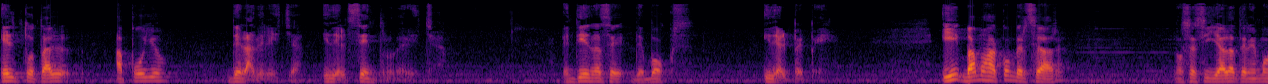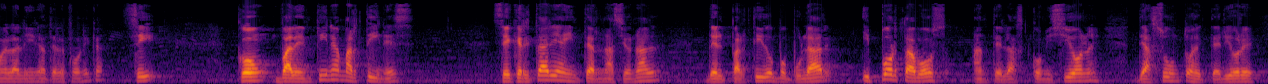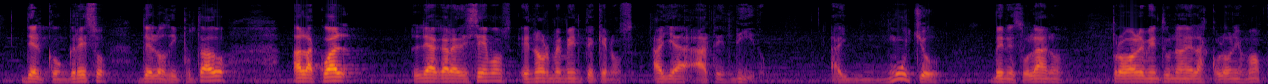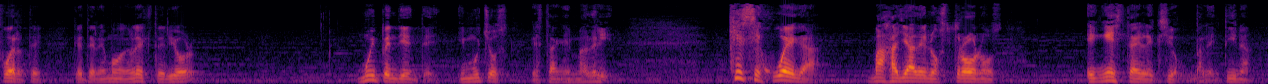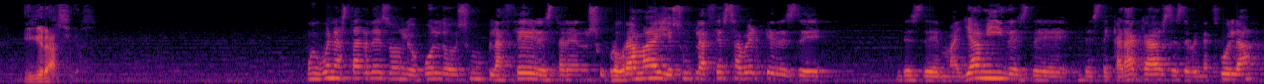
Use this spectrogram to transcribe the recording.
el total apoyo de la derecha y del centro derecha. Entiéndase de Vox y del PP. Y vamos a conversar, no sé si ya la tenemos en la línea telefónica, sí, con Valentina Martínez, secretaria internacional del Partido Popular y portavoz ante las comisiones de asuntos exteriores del Congreso de los Diputados, a la cual le agradecemos enormemente que nos haya atendido. Hay muchos venezolanos, probablemente una de las colonias más fuertes que tenemos en el exterior, muy pendientes y muchos están en Madrid. ¿Qué se juega más allá de los tronos en esta elección, Valentina? Y gracias. Muy buenas tardes, don Leopoldo. Es un placer estar en su programa y es un placer saber que desde desde Miami, desde, desde Caracas, desde Venezuela,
